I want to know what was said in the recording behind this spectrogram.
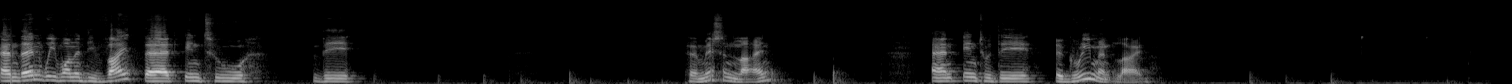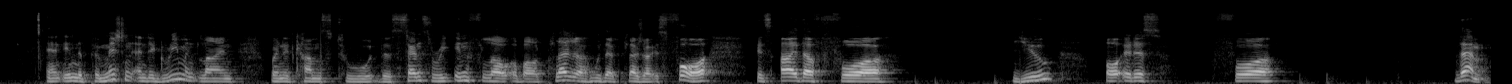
and then we want to divide that into the permission line and into the agreement line. And in the permission and agreement line, when it comes to the sensory inflow about pleasure, who that pleasure is for, it's either for you or it is for them.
